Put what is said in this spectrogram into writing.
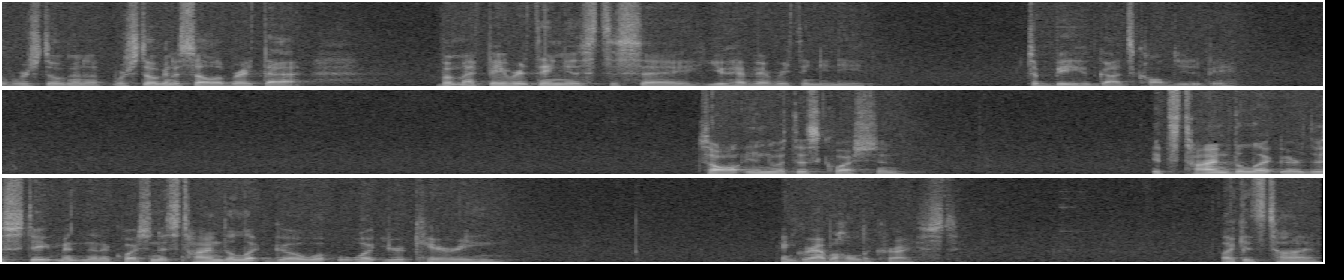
we're still going to we're still gonna celebrate that. But my favorite thing is to say, you have everything you need to be who God's called you to be. So I'll end with this question. It's time to let, or this statement and then a question, it's time to let go what, what you're carrying and grab a hold of Christ. Like it's time.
